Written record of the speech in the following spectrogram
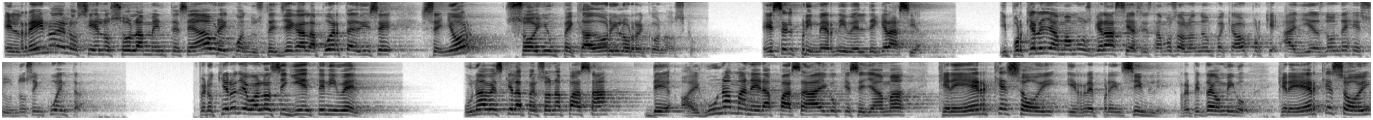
El reino de los cielos solamente se abre cuando usted llega a la puerta y dice, Señor, soy un pecador y lo reconozco. Es el primer nivel de gracia. ¿Y por qué le llamamos gracias si estamos hablando de un pecador? Porque allí es donde Jesús nos encuentra. Pero quiero llevarlo al siguiente nivel. Una vez que la persona pasa, de alguna manera pasa algo que se llama creer que soy irreprensible. Repita conmigo, creer que soy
